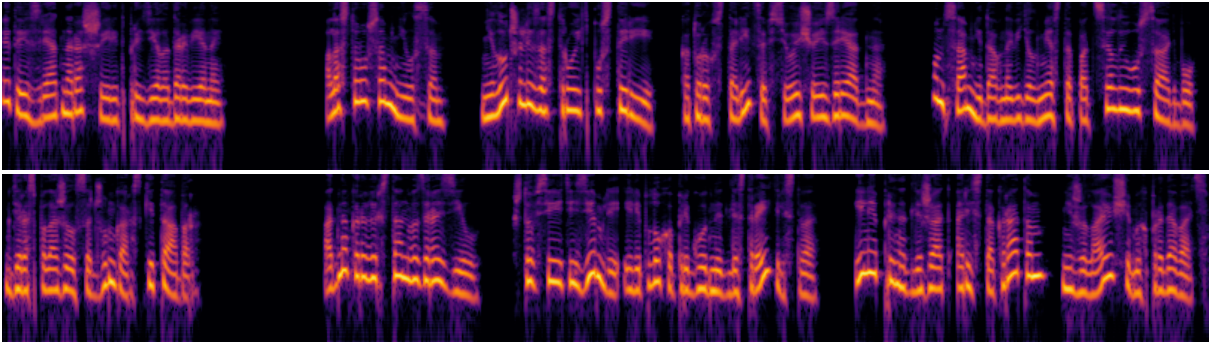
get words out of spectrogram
это изрядно расширит пределы Дарвены. Аластор усомнился, не лучше ли застроить пустыри, которых в столице все еще изрядно, он сам недавно видел место под целую усадьбу, где расположился джунгарский табор. Однако Раверстан возразил, что все эти земли или плохо пригодны для строительства, или принадлежат аристократам, не желающим их продавать.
